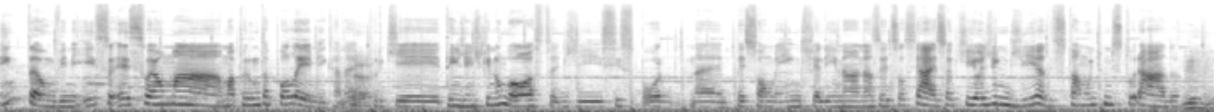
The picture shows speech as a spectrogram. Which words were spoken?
Então, Vini, isso, isso é uma, uma pergunta polêmica, né? É. Porque tem gente que não gosta de se expor né, pessoalmente ali na, nas redes sociais. Só que hoje em dia isso está muito misturado. Uhum.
